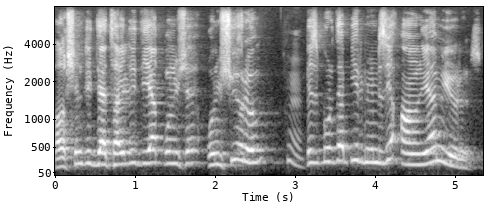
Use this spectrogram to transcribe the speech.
bak şimdi detaylı diye konuşa, konuşuyorum. Biz burada birbirimizi anlayamıyoruz.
